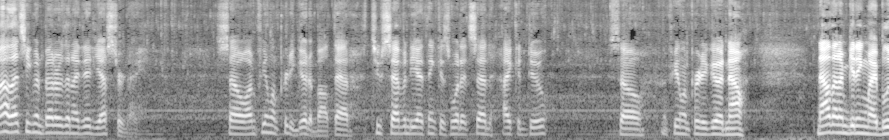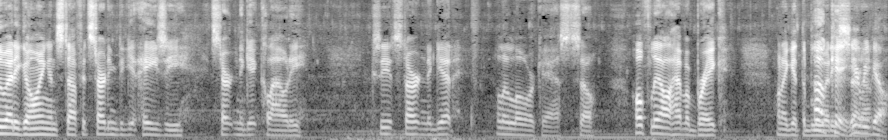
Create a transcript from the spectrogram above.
Wow, that's even better than I did yesterday. So I'm feeling pretty good about that. 270 I think is what it said I could do. So I'm feeling pretty good now. Now that I'm getting my Bluetti going and stuff, it's starting to get hazy. It's starting to get cloudy. See, it's starting to get a little overcast. So hopefully I'll have a break when I get the Bluetti Okay, here up. we go.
